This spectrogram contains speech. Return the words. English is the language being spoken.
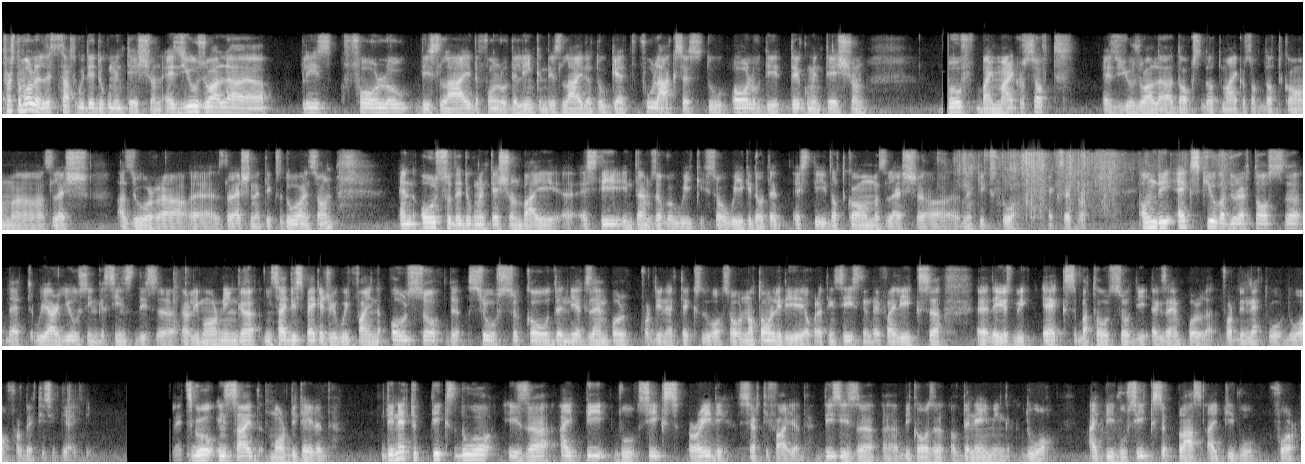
First of all, let's start with the documentation. As usual, uh, please follow this slide, follow the link in this slide to get full access to all of the documentation, both by Microsoft, as usual, uh, docs.microsoft.com uh, slash Azure uh, uh slash NetX Duo and so on, and also the documentation by uh, ST in terms of a wiki. So wiki.st.com slash uh, NetX Duo, etc. On the Xcube Azure RTOS uh, that we are using since this uh, early morning, uh, inside this package we will find also the source code and the example for the NetX Duo. So not only the operating system, the FileX, uh, the USB X, but also the example for the NetDuo Duo for the TCP IP. Let's go inside more detailed. The NetX Duo is uh, IPv6 ready certified. This is uh, uh, because of the naming Duo, IPv6 plus IPv4.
